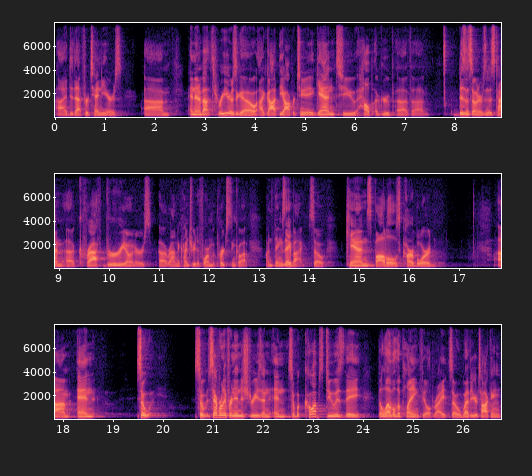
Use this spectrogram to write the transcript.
I did that for 10 years. Um, and then about three years ago, I got the opportunity again to help a group of uh, business owners, and this time uh, craft brewery owners uh, around the country to form a purchasing co-op on things they buy. So cans, bottles, cardboard. Um, and so, so several different industries, and, and so what co-ops do is they, they level the playing field, right? So whether you're talking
